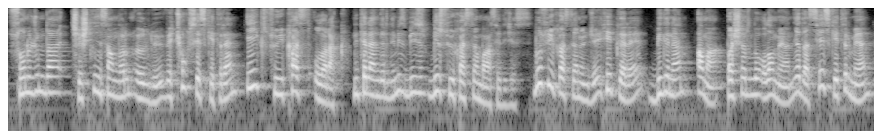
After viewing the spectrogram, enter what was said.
sonucunda çeşitli insanların öldüğü ve çok ses getiren ilk suikast olarak nitelendirdiğimiz bir, bir suikastten bahsedeceğiz. Bu suikastten önce Hitler'e bilinen ama başarılı olamayan ya da ses getirmeyen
